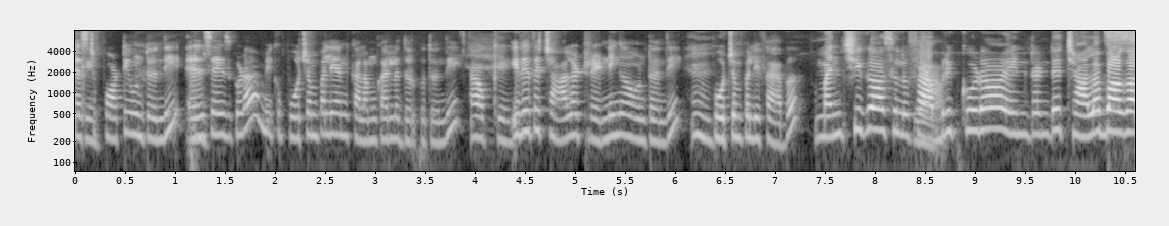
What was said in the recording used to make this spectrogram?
జస్ట్ ఫార్టీ ఉంటుంది. ఎల్ సైజ్ కూడా మీకు పోచంపల్లి అండ్ కలంకారీలో దొరుకుతుంది. ఇదైతే చాలా ట్రెండింగ్గా ఉంటుంది పోచంపల్లి ఫ్యాబ్ మంచిగా అసలు ఫ్యాబ్రిక్ కూడా ఏంటంటే చాలా బాగా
